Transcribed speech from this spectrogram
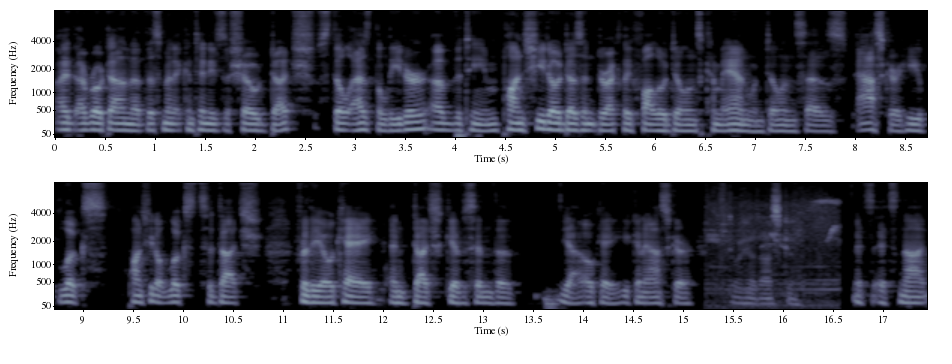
I, I wrote down that this minute continues to show Dutch still as the leader of the team. Panchito doesn't directly follow Dillon's command when Dillon says ask her. He looks Panchito looks to Dutch for the okay, and Dutch gives him the yeah okay you can ask her. Go ahead, Oscar. It's it's not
